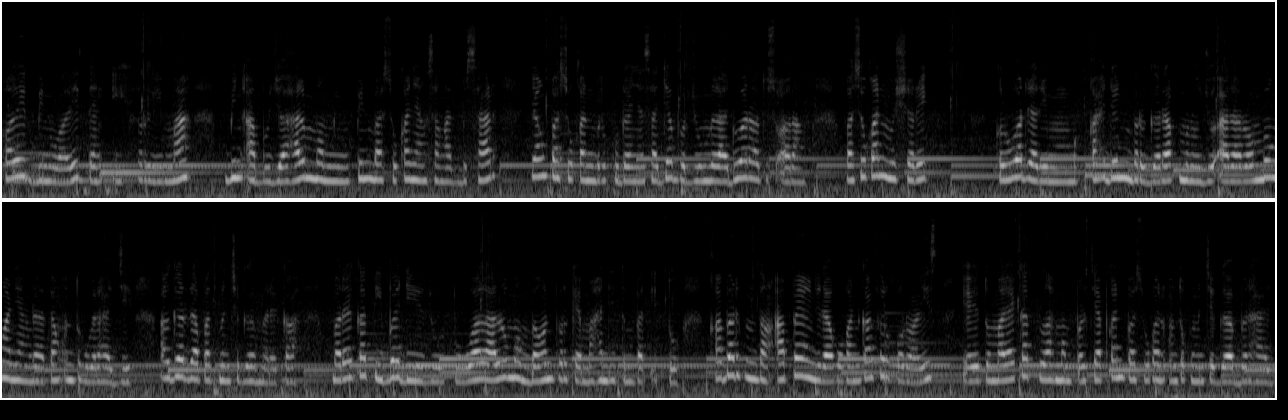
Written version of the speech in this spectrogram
Khalid bin Walid dan Ihrimah bin Abu Jahal memimpin pasukan yang sangat besar yang pasukan berkudanya saja berjumlah 200 orang. Pasukan musyrik keluar dari Mekah dan bergerak menuju arah rombongan yang datang untuk berhaji agar dapat mencegah mereka. Mereka tiba di Zutua lalu membangun perkemahan di tempat itu. Kabar tentang apa yang dilakukan kafir Quraisy, yaitu mereka telah mempersiapkan pasukan untuk mencegah berhaji,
